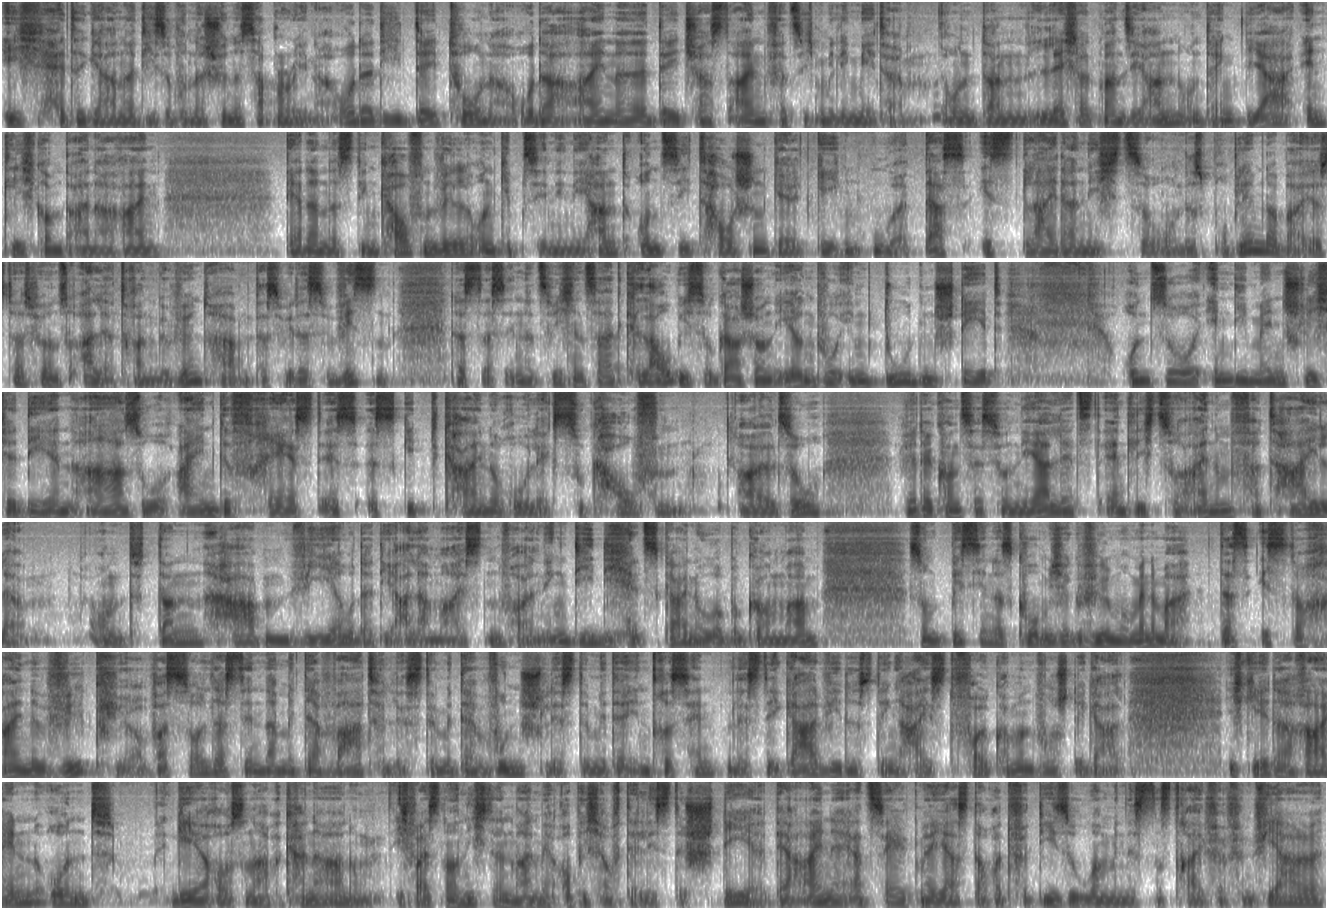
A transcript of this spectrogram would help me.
ich hätte gerne diese wunderschöne Submariner oder die Daytona oder eine Datejust 41 mm. Und dann lächelt man sie an und denkt, ja, endlich kommt einer rein, der dann das Ding kaufen will und gibt es ihnen in die Hand und sie tauschen Geld gegen Uhr. Das ist leider nicht so. Und das Problem dabei ist, dass wir uns alle daran gewöhnt haben, dass wir das wissen, dass das in der Zwischenzeit, glaube ich, sogar schon irgendwo im Duden steht und so in die menschliche DNA so eingefräst ist, es gibt keine Rolex zu kaufen. Also wird der Konzessionär letztendlich zu einem Verteiler. Und dann haben wir oder die allermeisten, vor allen Dingen die, die jetzt keine Uhr bekommen haben, so ein bisschen das komische Gefühl, Moment mal, das ist doch reine Willkür. Was soll das denn da mit der Warteliste, mit der Wunschliste, mit der Interessentenliste, egal wie das Ding heißt, vollkommen wurscht, egal. Ich gehe da rein und gehe raus und habe keine Ahnung. Ich weiß noch nicht einmal mehr, ob ich auf der Liste stehe. Der eine erzählt mir, ja, es dauert für diese Uhr mindestens drei, vier, fünf Jahre.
